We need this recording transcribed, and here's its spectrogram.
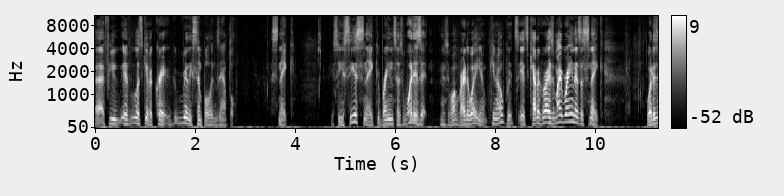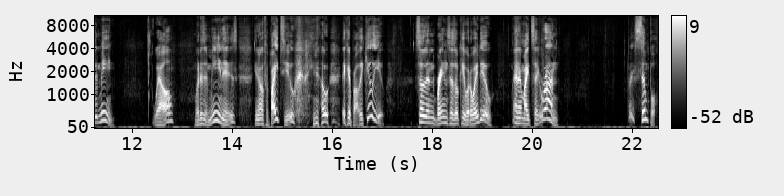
uh, if you, if, let's give a cra- really simple example a snake. So you see a snake, your brain says, what is it? And I say, well, right away, you know, you know it's, it's categorized in my brain as a snake. What does it mean? Well, what does it mean is, you know, if it bites you, you know, it could probably kill you. So then the brain says, okay, what do I do? And it might say, run. Very simple,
